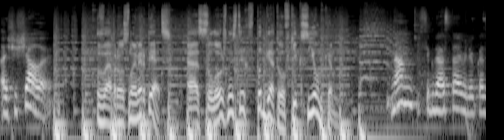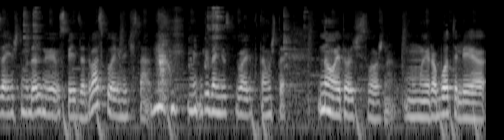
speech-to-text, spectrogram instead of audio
ощущала. Вопрос номер пять. О сложностях в подготовке к съемкам. Нам всегда ставили указание, что мы должны успеть за два с половиной часа. мы никогда не успевали, потому что, ну, это очень сложно. Мы работали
